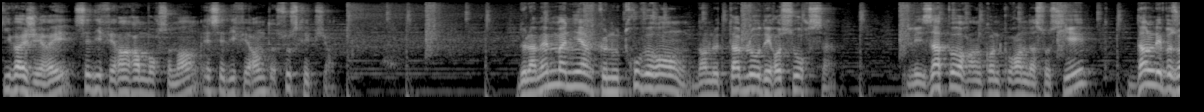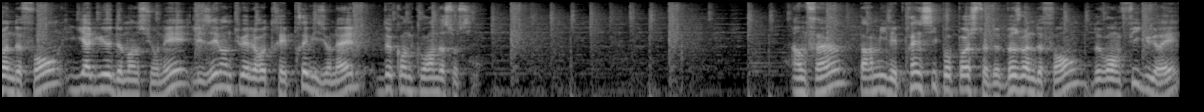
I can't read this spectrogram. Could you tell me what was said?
qui va gérer ces différents remboursements et ces différentes souscriptions. De la même manière que nous trouverons dans le tableau des ressources les apports en compte courant d'associés, dans les besoins de fonds, il y a lieu de mentionner les éventuels retraits prévisionnels de compte courant d'associés. Enfin, parmi les principaux postes de besoin de fonds devront figurer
